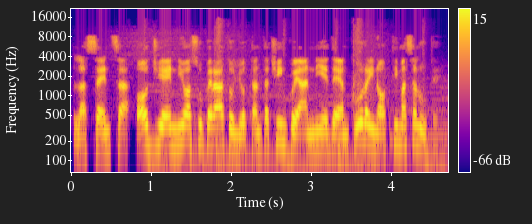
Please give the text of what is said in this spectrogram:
L'assenza, oggi Ennio ha superato gli 85 anni ed è ancora in ottima salute.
